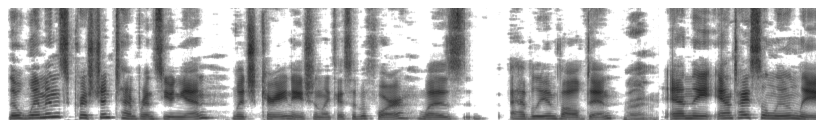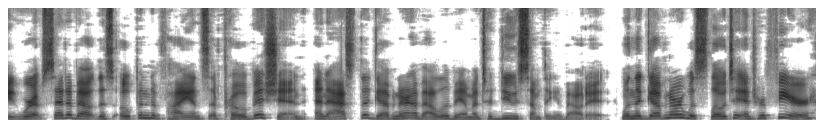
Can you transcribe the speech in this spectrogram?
The Women's Christian Temperance Union, which Carrie Nation, like I said before, was heavily involved in, Right. and the Anti Saloon League were upset about this open defiance of prohibition and asked the governor of Alabama to do something about it. When the governor was slow to interfere,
